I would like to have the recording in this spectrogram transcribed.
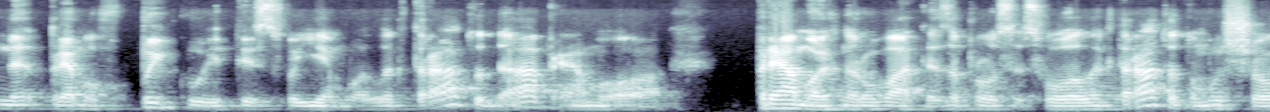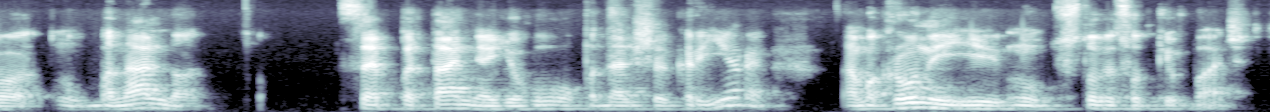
не прямо в пику йти своєму електорату, да прямо прямо ігнорувати запроси свого електорату, тому що ну банально це питання його подальшої кар'єри. А Макрон її ну 100% бачить.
